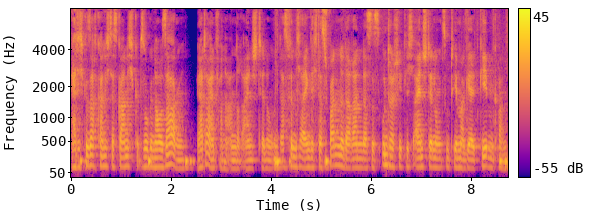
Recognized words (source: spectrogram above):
Ehrlich gesagt kann ich das gar nicht so genau sagen. Er hatte einfach eine andere Einstellung. Und das finde ich eigentlich das Spannende daran, dass es unterschiedliche Einstellungen zum Thema Geld geben kann.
